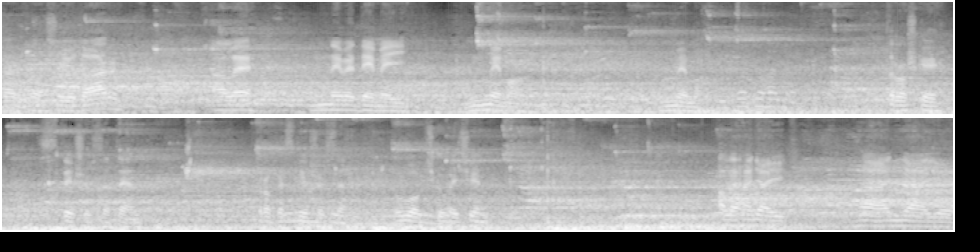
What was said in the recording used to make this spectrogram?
Хороший удар, але невидимий. Мимо. Мимо. Трошки стишився тен. Трохи стишився. Вовчку Гайчин. Але ганяють. Ганяють.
